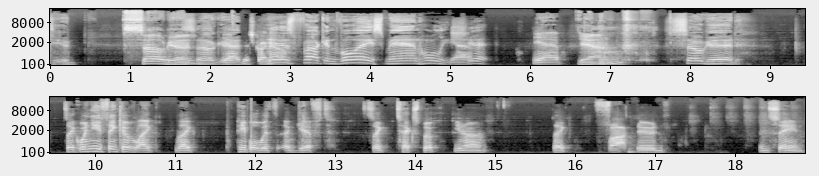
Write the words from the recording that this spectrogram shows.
Dude. So good. So Yeah, good. Chris His fucking voice, man. Holy Yeah. shit. Yeah, yeah. So good. it's like when you think of like like people with a gift, it's like textbook. You know, like fuck, dude, insane.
